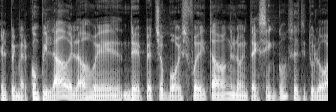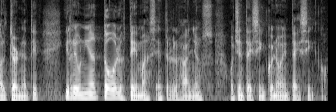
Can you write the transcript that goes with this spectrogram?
El primer compilado del lado B de Pet Shop Boys fue editado en el 95, se tituló Alternative y reunía todos los temas entre los años 85 y 95.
